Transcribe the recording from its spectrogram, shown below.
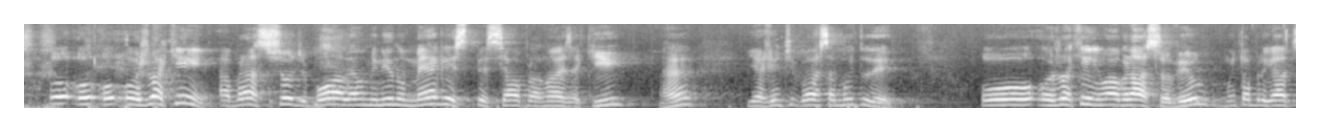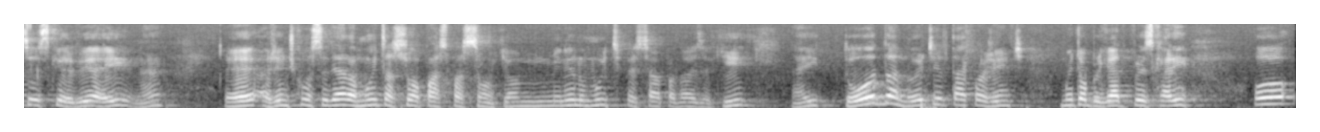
ô, ô, ô, ô, Joaquim, abraço, show de bola, é um menino mega especial para nós aqui, né? E a gente gosta muito dele. Ô, ô Joaquim, um abraço, viu? Muito obrigado por você escrever aí, né? É, a gente considera muito a sua participação aqui, é um menino muito especial para nós aqui, né? E toda noite ele está com a gente. Muito obrigado por esse carinho. Ô,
